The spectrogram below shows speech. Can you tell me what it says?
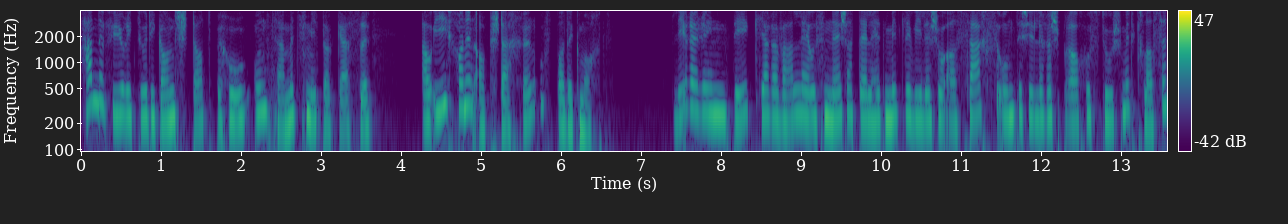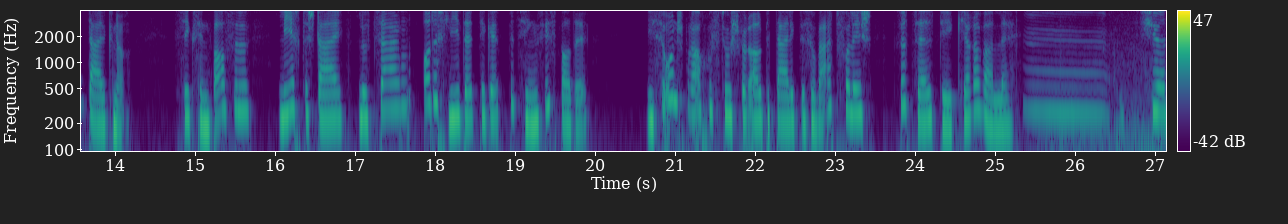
haben eine Führung durch die ganze Stadt bekommen und zusammen zu Mittag gegessen. Auch ich habe einen Abstecher auf Baden gemacht. Die Lehrerin Dek Chiaravalli aus Neuchâtel hat mittlerweile schon an sechs unterschiedlichen Sprachaustausch mit Klassen teilgenommen. Sei es in Basel, Liechtenstein, Luzern oder Kleindöttingen bzw. Baden. Wieso ein Sprachaustausch für alle Beteiligten so wertvoll ist, erzählt Dek Chiaravalli. Für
